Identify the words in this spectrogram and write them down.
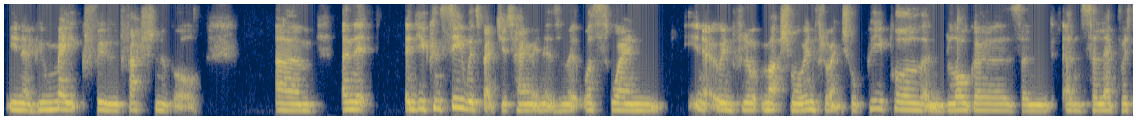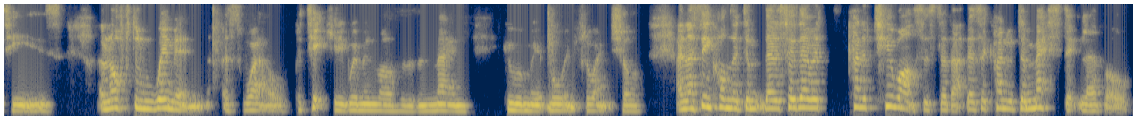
you know, who make food fashionable. Um, and it, and you can see with vegetarianism, it was when you know, influ much more influential people and bloggers and, and celebrities, and often women as well, particularly women rather than men who were more influential. And I think on the, so there are kind of two answers to that. There's a kind of domestic level,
